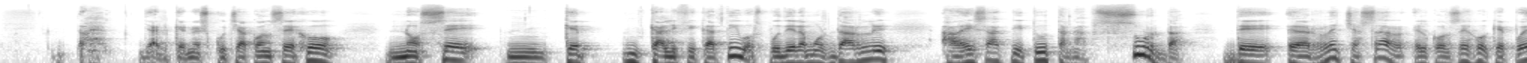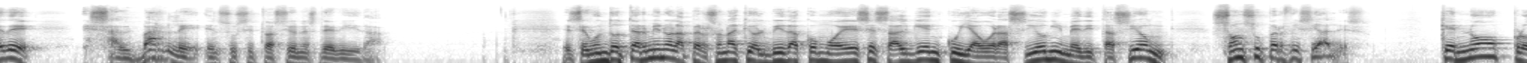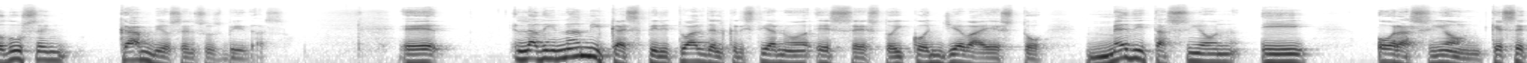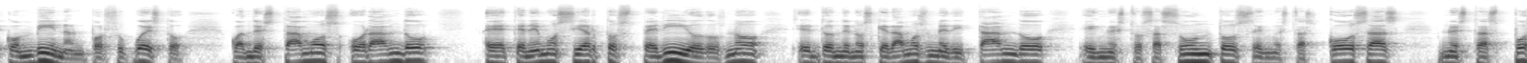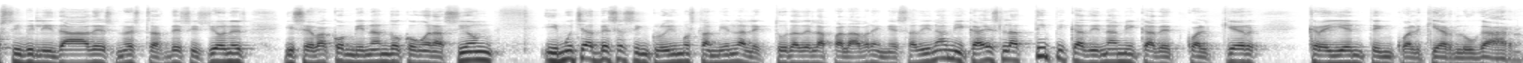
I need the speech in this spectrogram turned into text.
ya el que no escucha consejo, no sé mm, qué calificativos pudiéramos darle a esa actitud tan absurda de eh, rechazar el consejo que puede salvarle en sus situaciones de vida. En segundo término, la persona que olvida cómo es es alguien cuya oración y meditación son superficiales, que no producen cambios en sus vidas. Eh, la dinámica espiritual del cristiano es esto y conlleva esto, meditación y oración, que se combinan, por supuesto. Cuando estamos orando, eh, tenemos ciertos periodos, ¿no? Eh, donde nos quedamos meditando en nuestros asuntos, en nuestras cosas, nuestras posibilidades, nuestras decisiones, y se va combinando con oración. Y muchas veces incluimos también la lectura de la palabra en esa dinámica. Es la típica dinámica de cualquier creyente en cualquier lugar.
